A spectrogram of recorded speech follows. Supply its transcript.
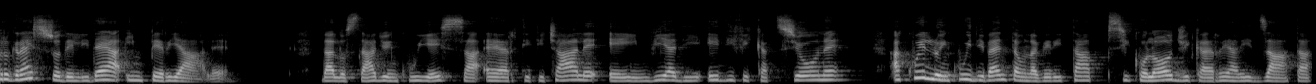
Progresso dell'idea imperiale, dallo stadio in cui essa è artificiale e in via di edificazione, a quello in cui diventa una verità psicologica realizzata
